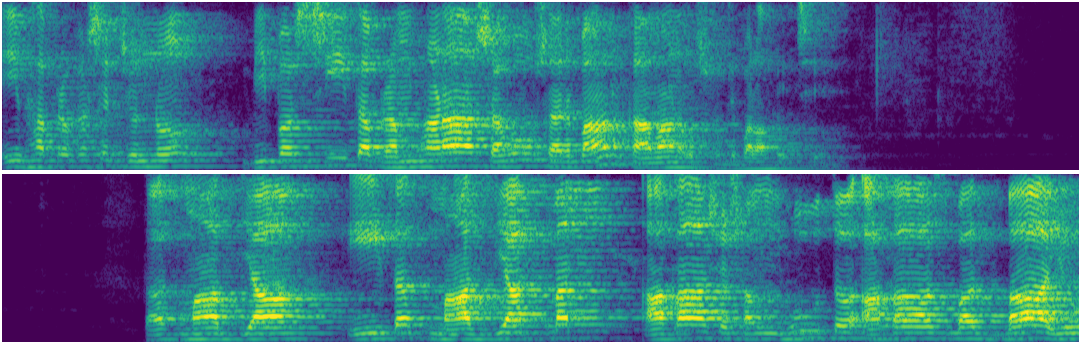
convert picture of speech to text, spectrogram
এই ভাব প্রকাশের জন্য বিপশ্চিতা ব্রহ্মণা সহ সর্বান কামান অশ্নুতে বলা হয়েছে। তস্মাদ্যা এতস্মাদ্যাত্মন আকাশ সম্ভূত আকাশবদ্বায়ু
